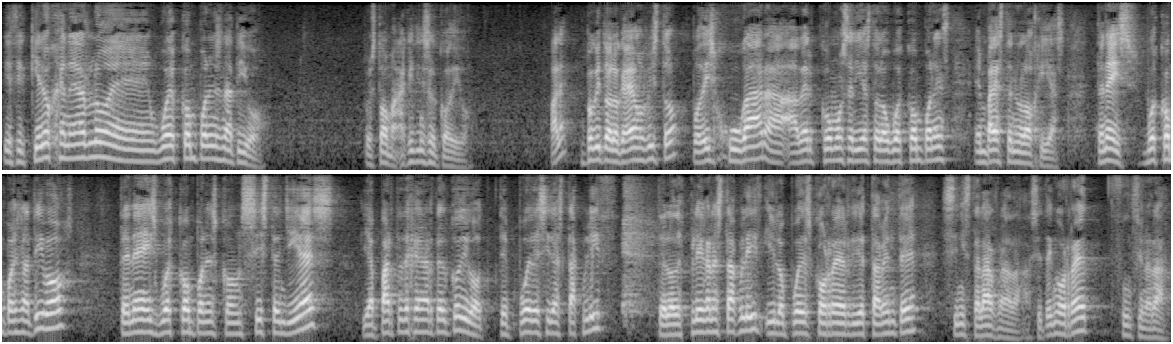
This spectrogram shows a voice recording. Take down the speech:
y decir, quiero generarlo en Web Components nativo. Pues toma, aquí tienes el código. ¿Vale? Un poquito de lo que habíamos visto, podéis jugar a, ver cómo sería esto de los Web Components en varias tecnologías. Tenéis Web Components nativos, tenéis Web Components con System.js y aparte de generarte el código, te puedes ir a StackBlitz, te lo despliega en StackBlitz y lo puedes correr directamente sin instalar nada. Si tengo red, funcionará.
